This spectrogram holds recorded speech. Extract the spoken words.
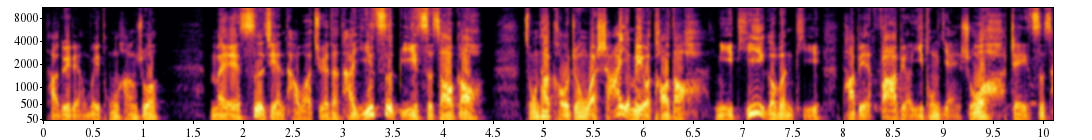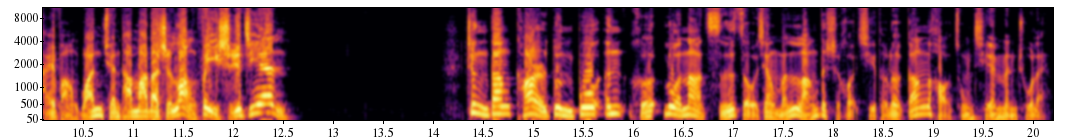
他对两位同行说。每次见他，我觉得他一次比一次糟糕。从他口中，我啥也没有掏到。你提一个问题，他便发表一通演说。这次采访完全他妈的是浪费时间。正当卡尔顿·波恩和洛纳茨走向门廊的时候，希特勒刚好从前门出来。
